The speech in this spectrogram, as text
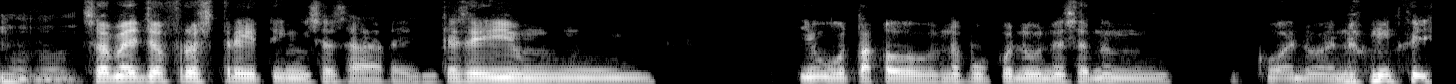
Mm. So medyo frustrating siya sa akin kasi yung yung utak ko napupuno na siya ng kung ano-ano.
